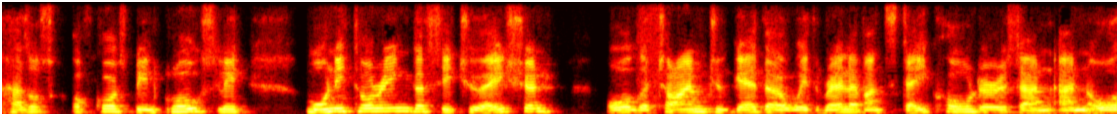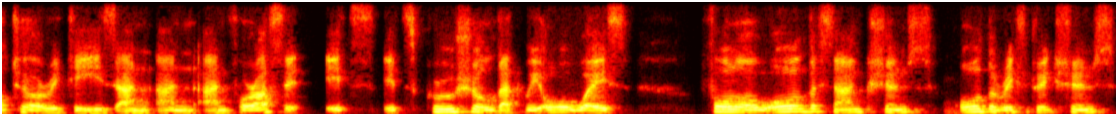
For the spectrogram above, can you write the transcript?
has, of course, been closely monitoring the situation all the time together with relevant stakeholders and, and authorities. And, and, and for us, it, it's, it's crucial that we always follow all the sanctions, all the restrictions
